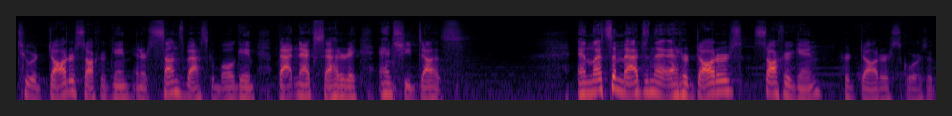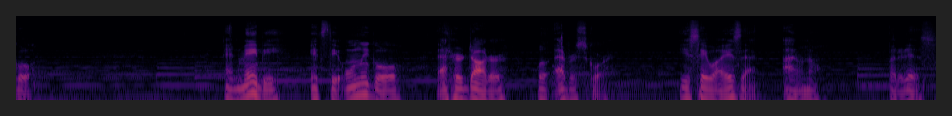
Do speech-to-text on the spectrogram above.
to her daughter's soccer game and her son's basketball game that next Saturday, and she does. And let's imagine that at her daughter's soccer game, her daughter scores a goal. And maybe it's the only goal that her daughter will ever score. You say, why is that? I don't know, but it is.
